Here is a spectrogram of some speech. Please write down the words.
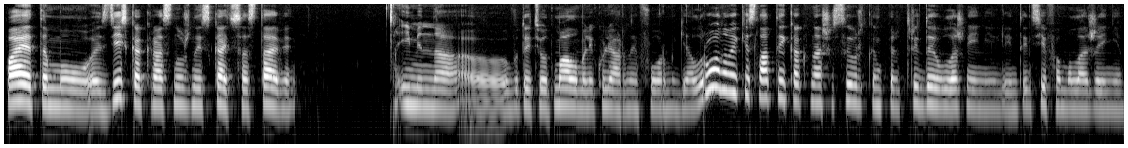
Поэтому здесь как раз нужно искать в составе именно э, вот эти вот маломолекулярные формы гиалуроновой кислоты, как в нашей сыворотке, например, 3D увлажнение или интенсив омоложения.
